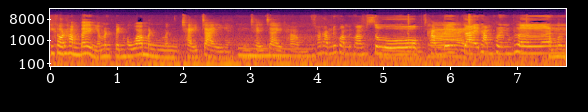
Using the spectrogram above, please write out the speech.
ที่เขาทำได้อย่างเงี้ยมันเป็นเพราะว่ามันมันใช้ใจไงมันใช้ใจทำเขาทำด้วยความมีความสุขใช่ทำด้วยใจทำเพลินเพลินทำเพลิน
